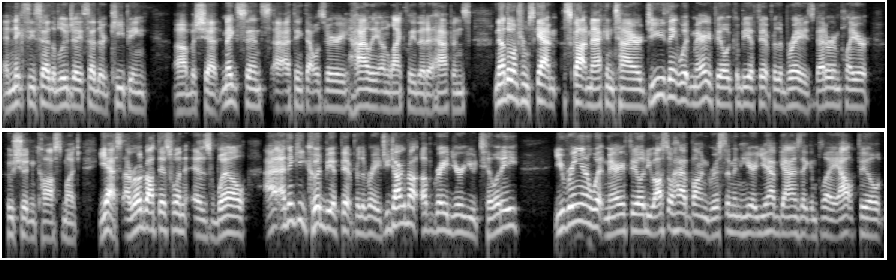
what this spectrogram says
And Nixie said the Blue Jays said they're keeping uh, Bichette. Makes sense. I think that was very highly unlikely that it happens. Another one from Scott, Scott McIntyre. Do you think Whit Merrifield could be a fit for the Braves? Veteran player who shouldn't cost much. Yes, I wrote about this one as well. I, I think he could be a fit for the Braves. You talk about upgrade your utility. You bring in a Whit Merrifield. You also have Vaughn Grissom in here. You have guys that can play outfield,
